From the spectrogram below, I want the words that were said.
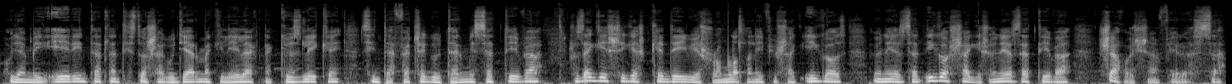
hogy a még érintetlen tisztaságú gyermeki léleknek közlékeny, szinte fecsegő természettével, és az egészséges kedélyű és romlatlan ifjúság igaz, önérzet, igazság és önérzetével sehogy sem fér össze.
